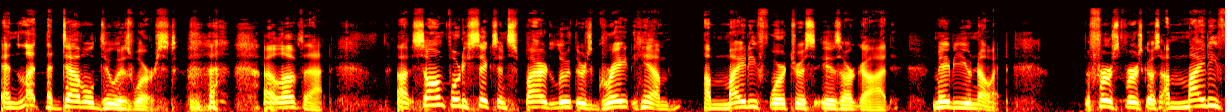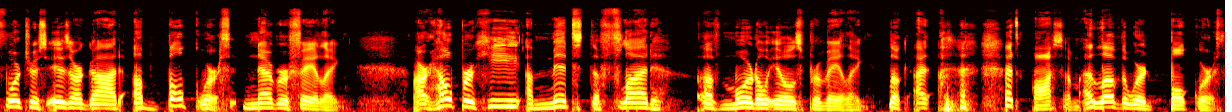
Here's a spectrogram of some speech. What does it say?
and let the devil do his worst. I love that. Uh, psalm 46 inspired Luther's great hymn, a mighty fortress is our God. Maybe you know it. The first verse goes, A mighty fortress is our God, a bulwark never failing. Our helper, he amidst the flood of mortal ills prevailing. Look, I, that's awesome. I love the word Bulkworth.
